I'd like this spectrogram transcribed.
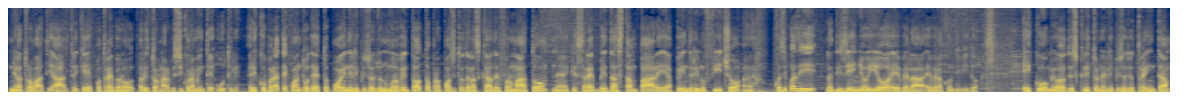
ne ho trovati altri che potrebbero ritornarvi sicuramente utili. Recuperate quanto ho detto poi nell'episodio numero 28 a proposito della scala del formato eh, che sarebbe da stampare e appendere in ufficio, eh, quasi quasi la disegno io e ve la, e ve la condivido e come ho descritto nell'episodio 30,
